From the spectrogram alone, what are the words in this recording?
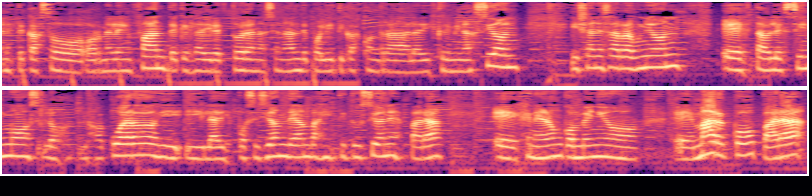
en este caso Ornella Infante, que es la directora nacional de políticas contra la discriminación, y ya en esa reunión eh, establecimos los, acuerdos y, la disposición de ambas instituciones para eh, generar un convenio eh, marco para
